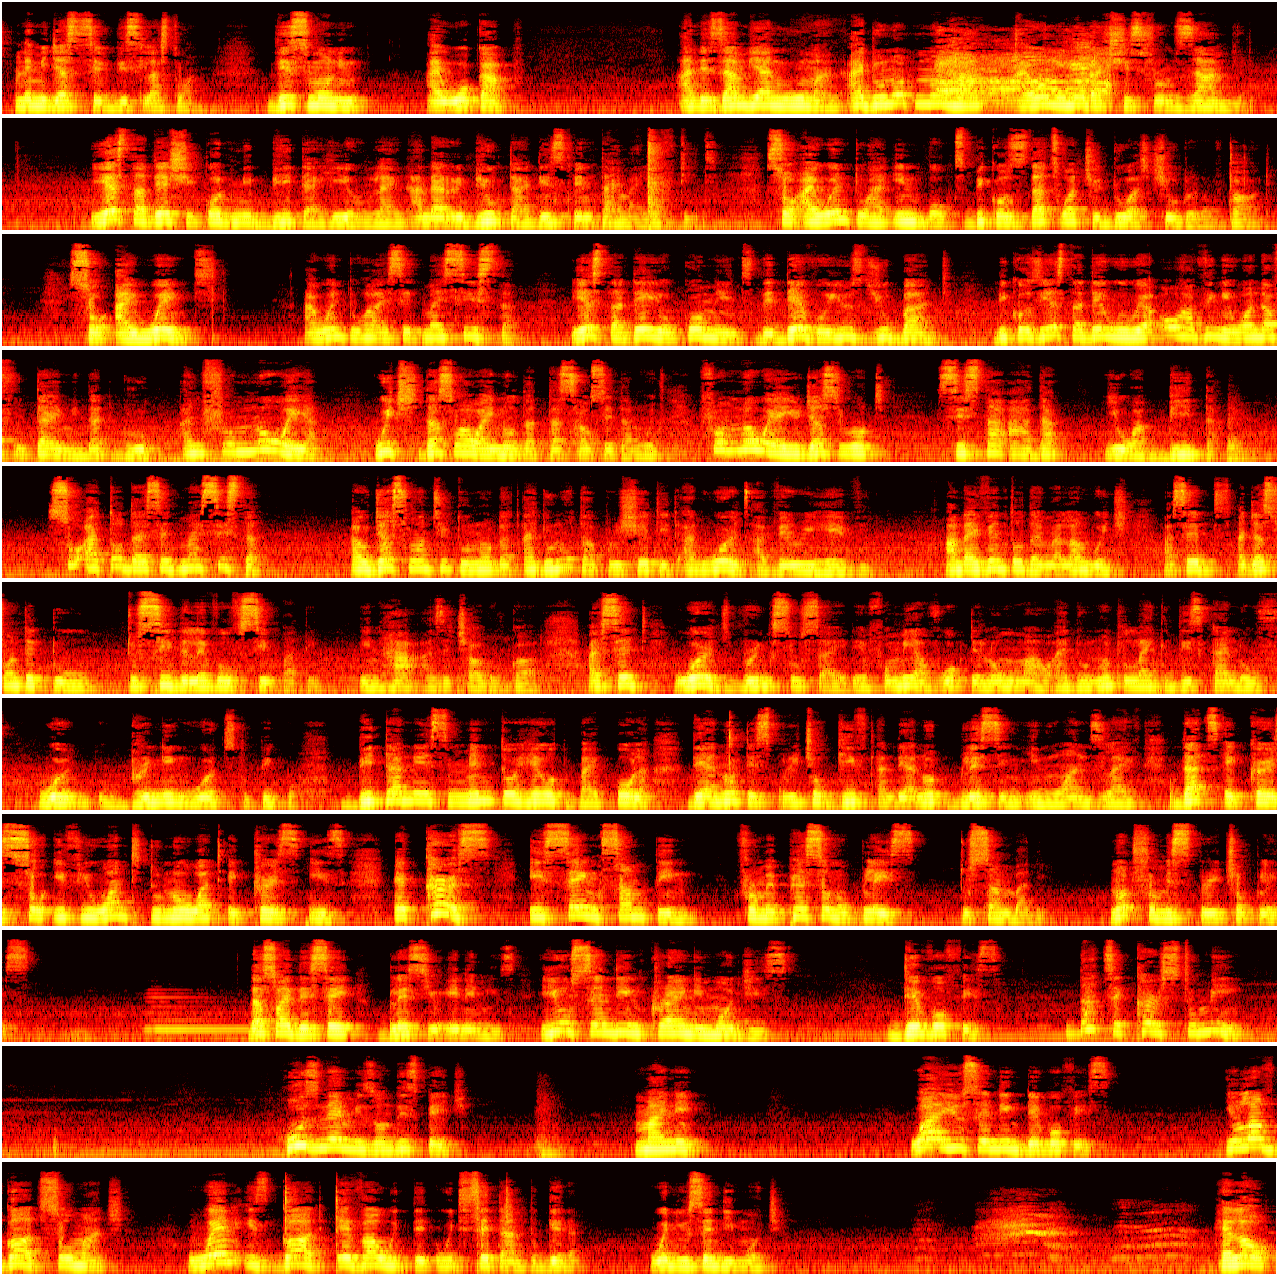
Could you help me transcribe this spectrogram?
Let me just save this last one. This morning, I woke up. And a Zambian woman, I do not know her. I only know that she's from Zambia. Yesterday, she called me bitter here online and I rebuked her. I didn't spend time. I left it. So I went to her inbox because that's what you do as children of God. So I went. I went to her. I said, my sister, yesterday your comment, the devil used you bad. Because yesterday we were all having a wonderful time in that group. And from nowhere, which that's how I know that that's how Satan works. From nowhere, you just wrote, Sister Ada, you are bitter. So I her, I said, my sister, I just want you to know that I do not appreciate it. And words are very heavy. And I even told her my language. I said, I just wanted to, to see the level of sympathy in her as a child of God. I said, words bring suicide. And for me, I've walked a long mile. I do not like this kind of word bringing words to people bitterness mental health bipolar they are not a spiritual gift and they are not blessing in one's life that's a curse so if you want to know what a curse is a curse is saying something from a personal place to somebody not from a spiritual place that's why they say bless your enemies you sending crying emojis devil face that's a curse to me Whose name is on this page? My name. Why are you sending devil face? You love God so much. When is God ever with, the, with Satan together? When you send emoji. Hello?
